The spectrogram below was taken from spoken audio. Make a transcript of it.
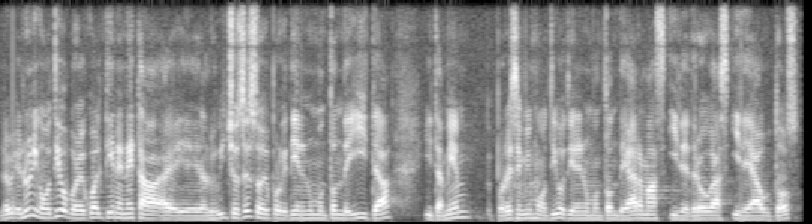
El único motivo por el cual tienen esta, eh, a los bichos eso es porque tienen un montón de guita y también por ese mismo motivo tienen un montón de armas y de drogas y de autos.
